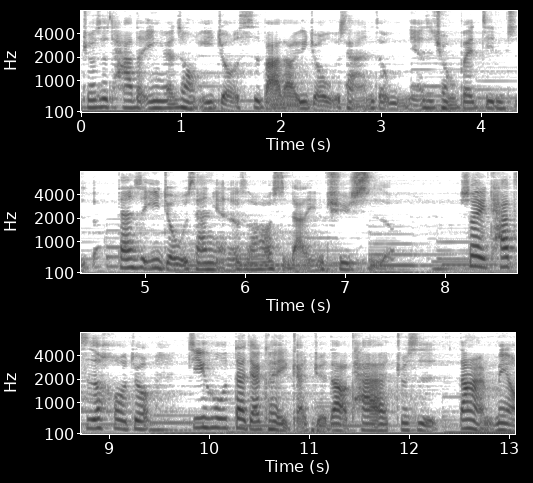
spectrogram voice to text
就是他的音乐从一九四八到一九五三这五年是全部被禁止的。但是，一九五三年的时候，史大林去世了。所以他之后就几乎大家可以感觉到他就是，当然没有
